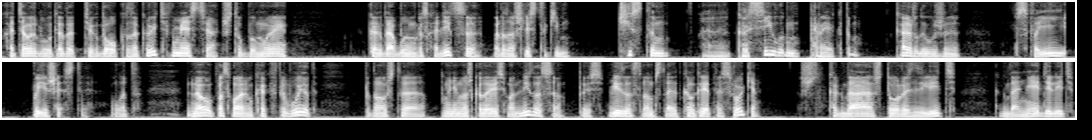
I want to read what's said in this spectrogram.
хотелось бы вот этот техдолг закрыть вместе, чтобы мы, когда будем расходиться, разошлись с таким чистым, а, красивым проектом. Каждый уже в свои путешествия. Вот. Но посмотрим, как это будет, потому что мы немножко зависим от бизнеса. То есть бизнес нам ставит конкретные сроки, когда что разделить, когда не делить.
